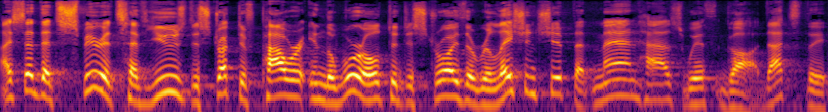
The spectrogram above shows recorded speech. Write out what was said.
I said that spirits have used destructive power in the world to destroy the relationship that man has with God. That's the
